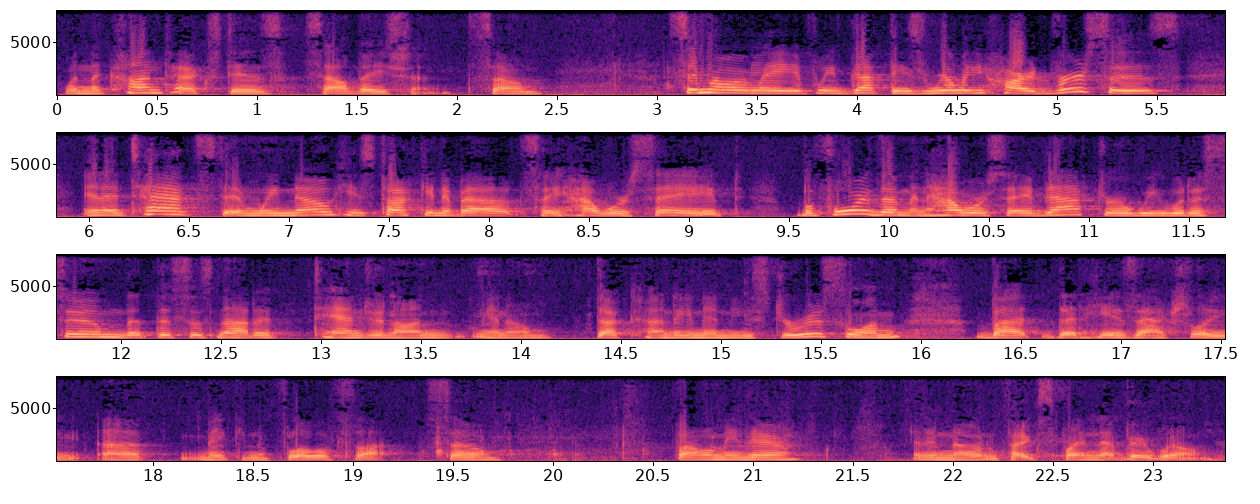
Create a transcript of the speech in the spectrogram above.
when the context is salvation so Similarly, if we've got these really hard verses in a text and we know he's talking about, say, how we're saved before them and how we're saved after, we would assume that this is not a tangent on, you know, duck hunting in East Jerusalem, but that he is actually uh, making a flow of thought. So, follow me there? I didn't know if I explained that very well.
